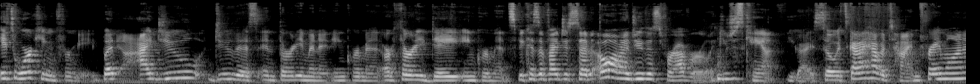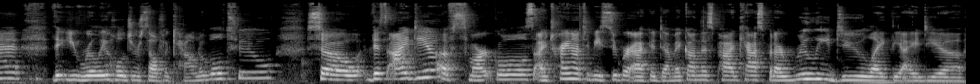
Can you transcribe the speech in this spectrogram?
it's working for me. But i do do this in 30 minute increment or 30 day increments because if i just said oh i'm going to do this forever like you just can't you guys. So it's got to have a time frame on it that you really hold yourself accountable to. So this idea of smart goals i try not to be super academic on this podcast but i really do like the idea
